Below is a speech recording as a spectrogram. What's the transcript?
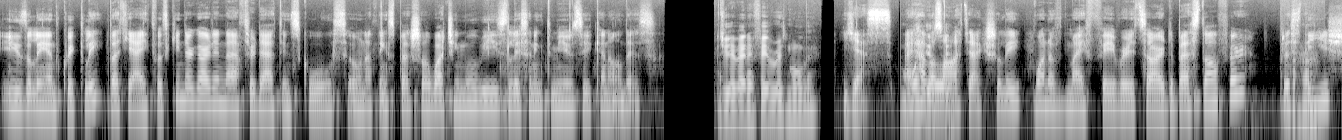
easily and quickly. But yeah, it was kindergarten. After that, in school, so nothing special. Watching movies, listening to music, and all this. Do you have any favorite movie? Yes, I have a is it? lot actually. One of my favorites are The Best Offer, Prestige,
